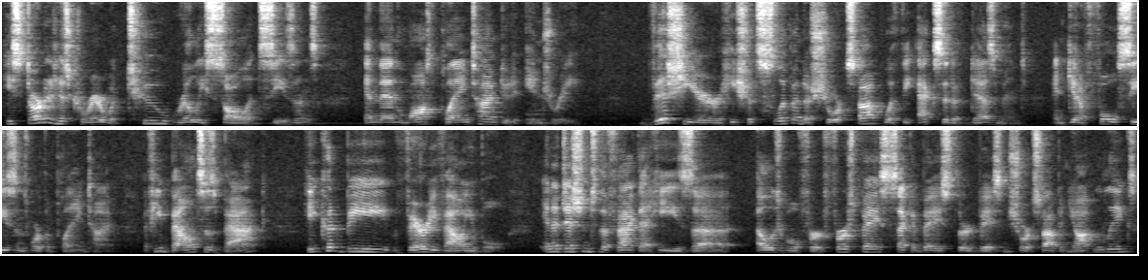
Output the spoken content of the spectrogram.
He started his career with two really solid seasons and then lost playing time due to injury. This year, he should slip into shortstop with the exit of Desmond and get a full season's worth of playing time. If he bounces back, he could be very valuable. In addition to the fact that he's uh, eligible for first base, second base, third base, and shortstop in Yahoo leagues,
